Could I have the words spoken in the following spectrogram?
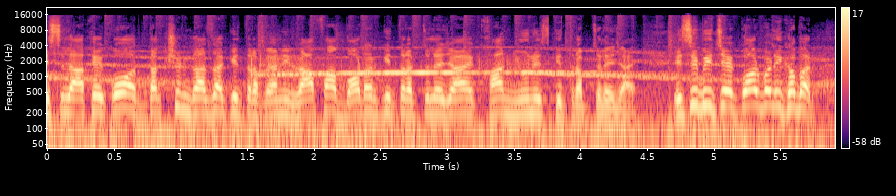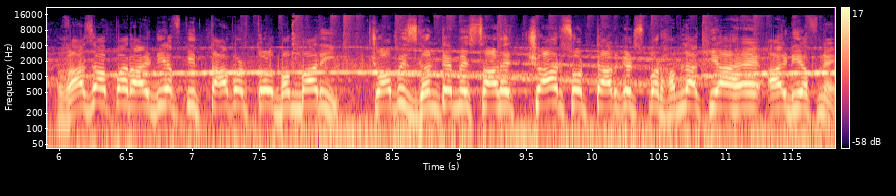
इस इलाके को और दक्षिण गाजा की तरफ़, यानी राफा बॉर्डर की तरफ़ चले जाएँ, खान यूनिस की तरफ़ चले जाएँ। इसी बीच एक और बड़ी खबर, गाजा पर आईडीएफ की ताबड़तोड़ बमबारी। 24 घंटे में साढ़े चार टारगेट्स पर हमला किया है आईडीएफ ने।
